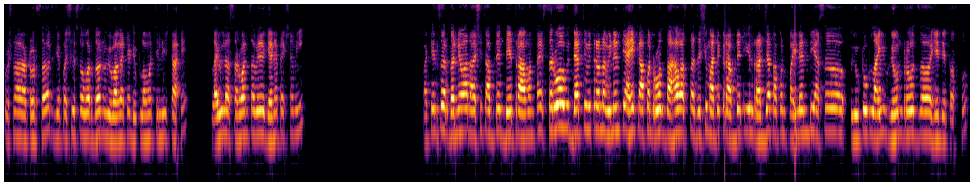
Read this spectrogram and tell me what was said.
कृष्णा राठोड सर जे पशुसंवर्धन विभागाच्या डिप्लोमाची लिस्ट आहे. लाईव्हला सर्वांचा वेळ घेण्यापेक्षा मी पाटील सर धन्यवाद. अशीच अपडेट देत राहा म्हणताय. सर्व विद्यार्थी मित्रांना विनंती आहे की आपण रोज दहा वाजता जशी माझ्याकडे अपडेट येईल राज्यात आपण पहिल्यांदी असं यूट्यूब लाईव्ह घेऊन रोज हे देत असतो.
